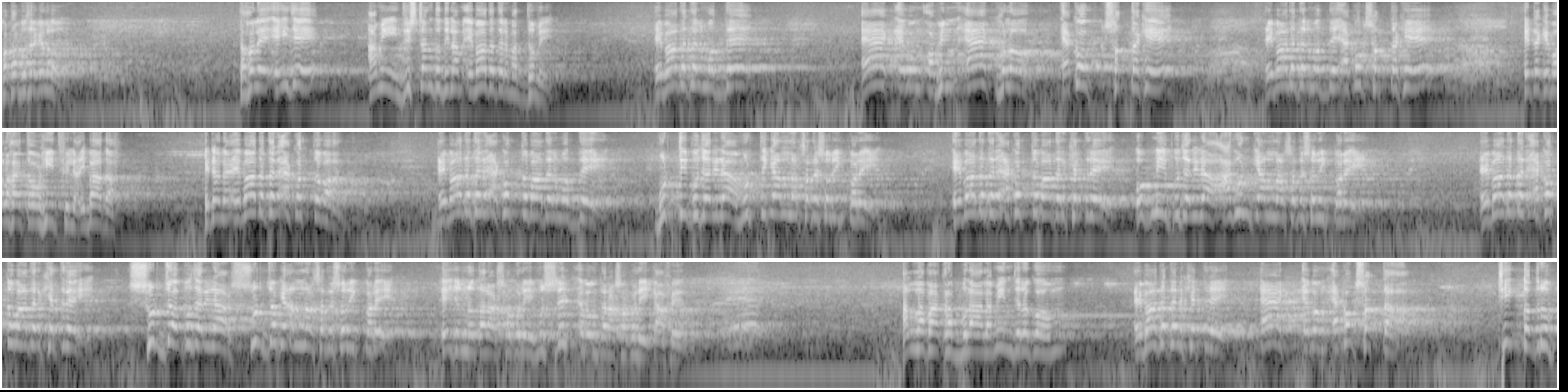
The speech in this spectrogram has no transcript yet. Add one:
কথা বোঝা গেল? তাহলে এই যে আমি দৃষ্টান্ত দিলাম এবাদতের মাধ্যমে, এবাদতের মধ্যে এক এবং অভিন্ন, এক হলো একক সত্তাকে, এবাদতের মধ্যে একক সত্তাকে এটাকে বলা হয় তৌহিদ ফিল ইবাদা এটা হলো এবাদতের একত্ববাদ। এবাদতের একত্ববাদের মধ্যে মূর্তি পূজারীরা মূর্তিকে আল্লাহর সাথে শরিক করে। এবাদতের একত্ববাদের ক্ষেত্রে অগ্নি পূজারীরা আগুনকে আল্লাহর সাথে শরিক করে। এবাদতের পূজারীরা সূর্যকে আল্লাহর সাথে শরিক করে। এই জন্য তারা সকলেই মুশরিক এবং তারা সকলেই কাফের। আল্লাহ পাক রব্বুল আলমিন যেরকম এবাদতের ক্ষেত্রে এক এবং একক সত্তা, ঠিক তদ্রূপ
